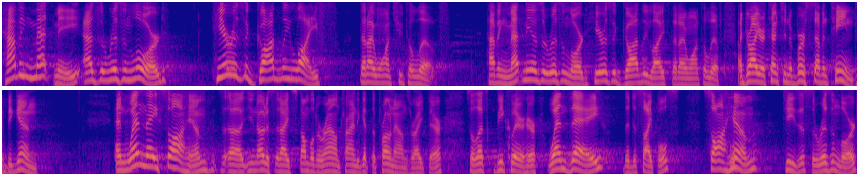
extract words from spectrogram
Having met me as the risen Lord, here is a godly life that I want you to live. Having met me as a risen Lord, here is a godly life that I want to live. I draw your attention to verse 17 to begin. And when they saw him, uh, you notice that I stumbled around trying to get the pronouns right there. So let's be clear here. When they, the disciples, saw him, Jesus, the risen Lord,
